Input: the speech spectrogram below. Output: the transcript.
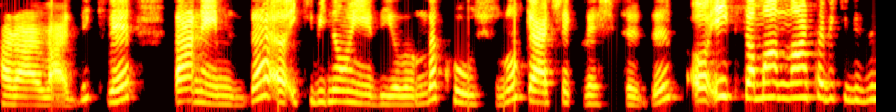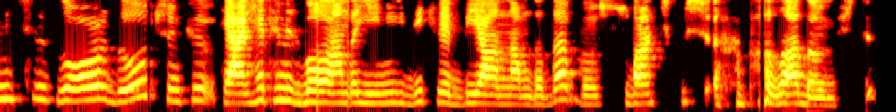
karar verdik ve derneğimiz de 2017 yılında kuruluşunu gerçekleştirdi. O ilk zamanlar tabii ki bizim için zordu çünkü yani hepimiz bu alanda yeniydik ve bir anlamda da böyle sudan çıkmış balığa dönmüştük.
